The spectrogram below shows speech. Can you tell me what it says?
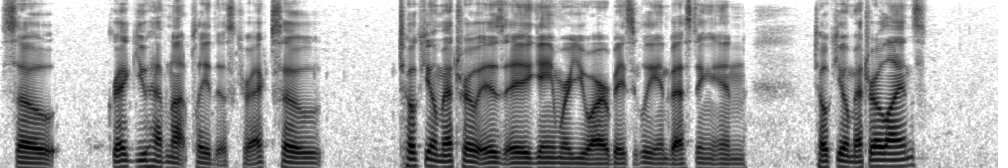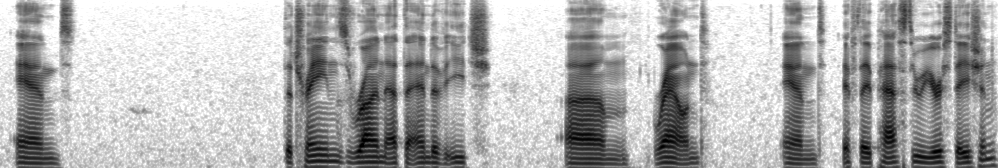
So, Greg, you have not played this, correct? So, Tokyo Metro is a game where you are basically investing in Tokyo Metro lines, and the trains run at the end of each um, round. And if they pass through your station,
